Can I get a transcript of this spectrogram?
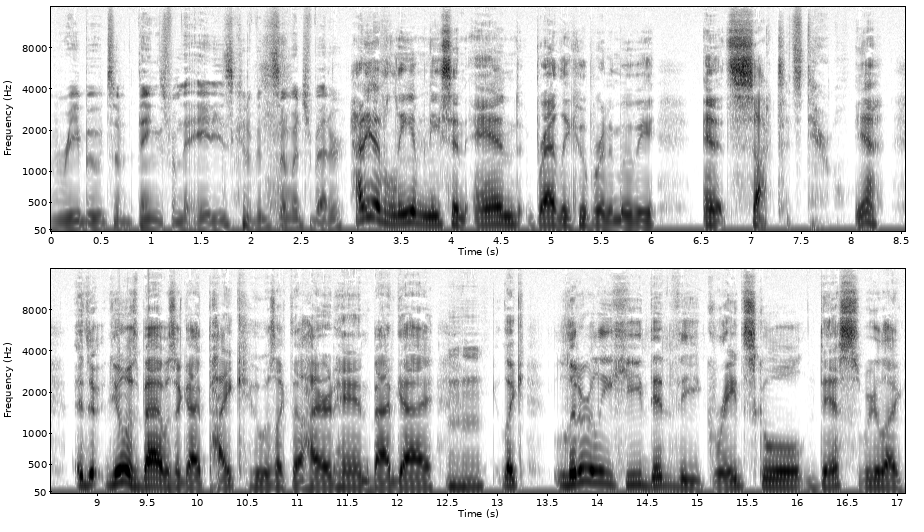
reboots of things from the '80s could have been so much better. How do you have Liam Neeson and Bradley Cooper in a movie, and it sucked? It's terrible. Yeah, It- you know what was bad was a guy Pike who was like the hired hand bad guy. Mm-hmm. Like literally, he did the grade school diss. where you're like,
